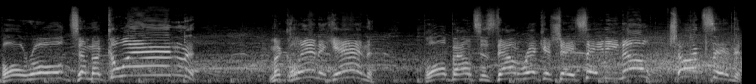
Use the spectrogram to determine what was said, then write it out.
Ball rolled to McGlynn! McGlynn again. Ball bounces down, ricochet, Saydee, no! Johnson!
